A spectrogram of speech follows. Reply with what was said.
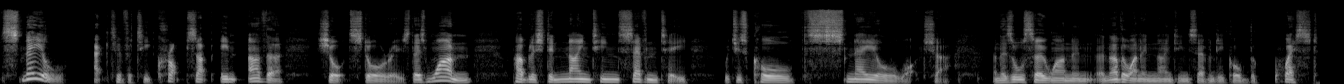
snail activity crops up in other short stories. There's one published in 1970 which is called The Snail Watcher, and there's also one in another one in 1970 called The Quest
